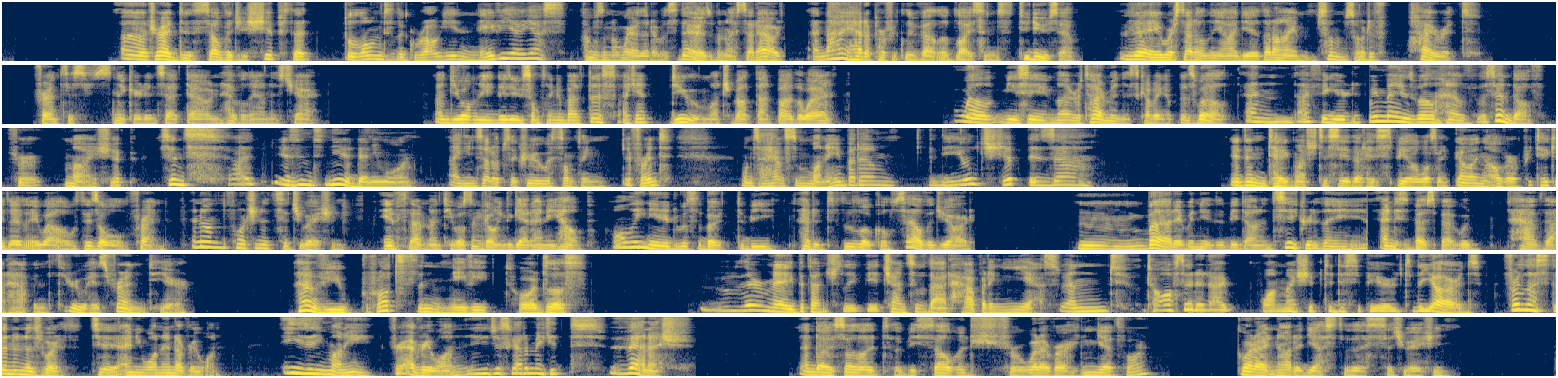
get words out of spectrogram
I tried to salvage a ship that belonged to the Grogian Navy, I guess. I wasn't aware that it was theirs when I set out, and I had a perfectly valid license to do so. They were set on the idea that I'm some sort of pirate. Francis snickered and sat down heavily on his chair. And you want me to do something about this? I can't do much about that, by the way. Well, you see, my retirement is coming up as well, and I figured we may as well have a send off for my ship, since it isn't needed anymore. I can set up the crew with something different once I have some money, but, um, the old ship is, uh. It didn't take much to see that his spiel wasn't going over particularly well with his old friend. An unfortunate situation, if that meant he wasn't going to get any help. All he needed was the boat to be headed to the local salvage yard. Mm, but it would need to be done secretly, and his best bet would have that happen through his friend here. Have you brought the Navy towards us? There may potentially be a chance of that happening, yes, and to offset it, I want my ship to disappear to the yards for less than it is worth to anyone and everyone. Easy money for everyone, you just gotta make it vanish. And I sell it to be salvaged for whatever I can get for it. Cordite nodded yes to this situation.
